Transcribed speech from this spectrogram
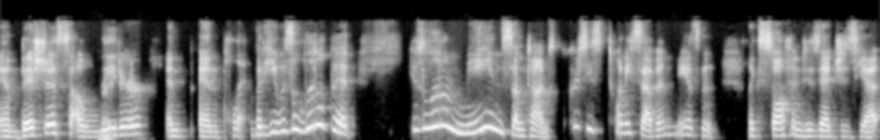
ambitious, a leader, and and pl- but he was a little bit he's a little mean sometimes. Of course, he's 27. He hasn't like softened his edges yet.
